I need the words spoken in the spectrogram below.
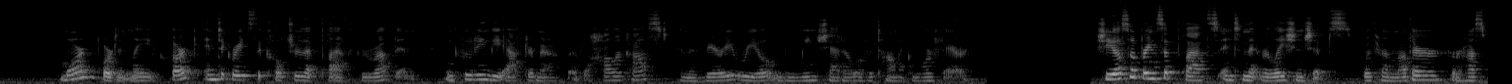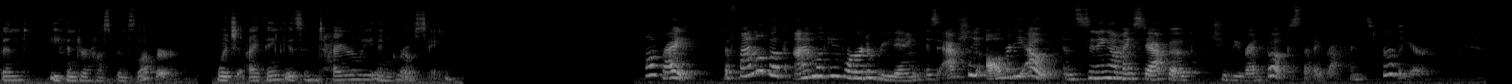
More importantly, Clark integrates the culture that Plath grew up in, including the aftermath of the Holocaust and the very real looming shadow of atomic warfare. She also brings up Plath's intimate relationships with her mother, her husband, even her husband's lover, which I think is entirely engrossing. All right, the final book I'm looking forward to reading is actually already out and sitting on my stack of to be read books that I referenced earlier.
